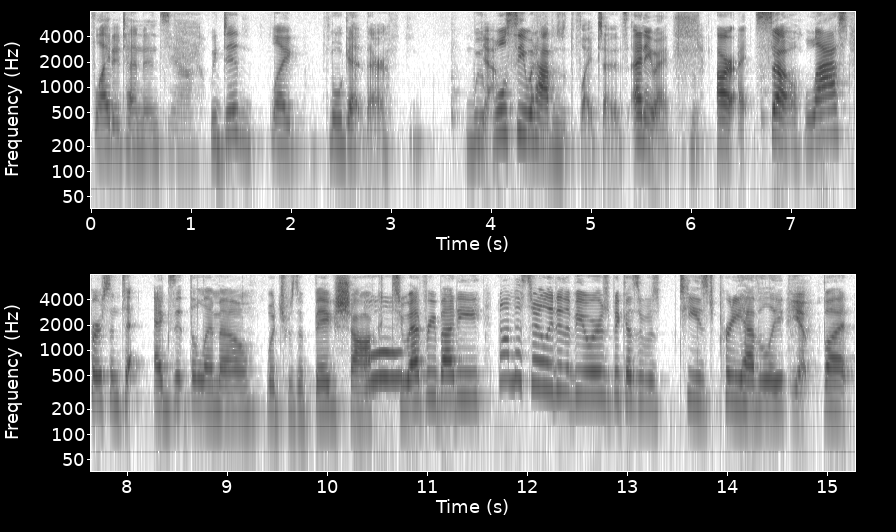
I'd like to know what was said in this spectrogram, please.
flight attendants. yeah We did like we'll get there. We, Yeah. We'll see what happens with the flight attendants. Anyway, all right. So last person to exit the limo, which was a big shock Ooh. to everybody, not necessarily to the viewers because it was teased pretty heavily. yep But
